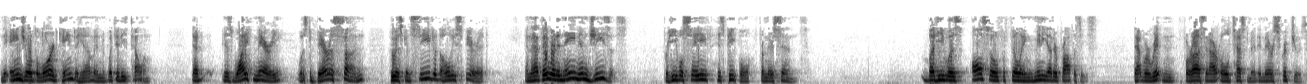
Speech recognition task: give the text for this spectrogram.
And the angel of the Lord came to him, and what did he tell him? That his wife Mary was to bear a son who is conceived of the Holy Spirit, and that they were to name him Jesus, for he will save his people from their sins. But he was also fulfilling many other prophecies that were written for us in our Old Testament, in their scriptures.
